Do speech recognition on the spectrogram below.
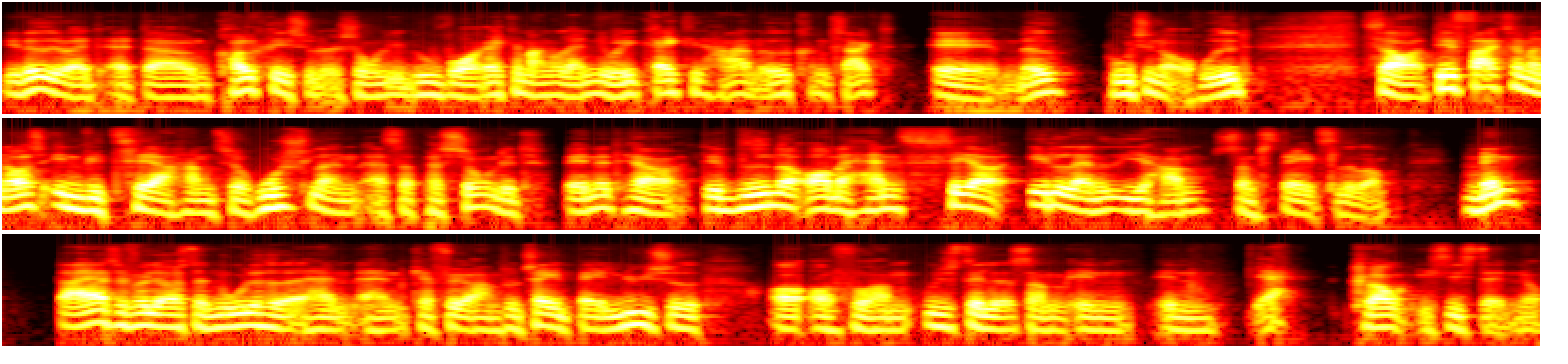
Vi ved jo, at, at der er en koldkrigssituation lige nu, hvor rigtig mange lande jo ikke rigtig har noget kontakt øh, med Putin overhovedet. Så det faktum, at man også inviterer ham til Rusland, altså personligt Bennett her, det vidner om, at han ser et eller andet i ham som statsleder. Men der er selvfølgelig også den mulighed, at han, at han kan føre ham totalt bag lyset og, og få ham udstillet som en, en ja, klovn i sidste ende jo.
